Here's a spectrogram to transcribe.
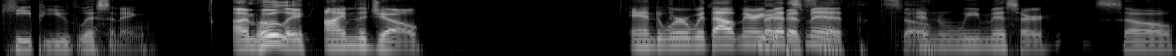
keep you listening. I'm Hooli. I'm the Joe. And we're without Mary, Mary Beth, Beth Smith, So and we miss her. So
